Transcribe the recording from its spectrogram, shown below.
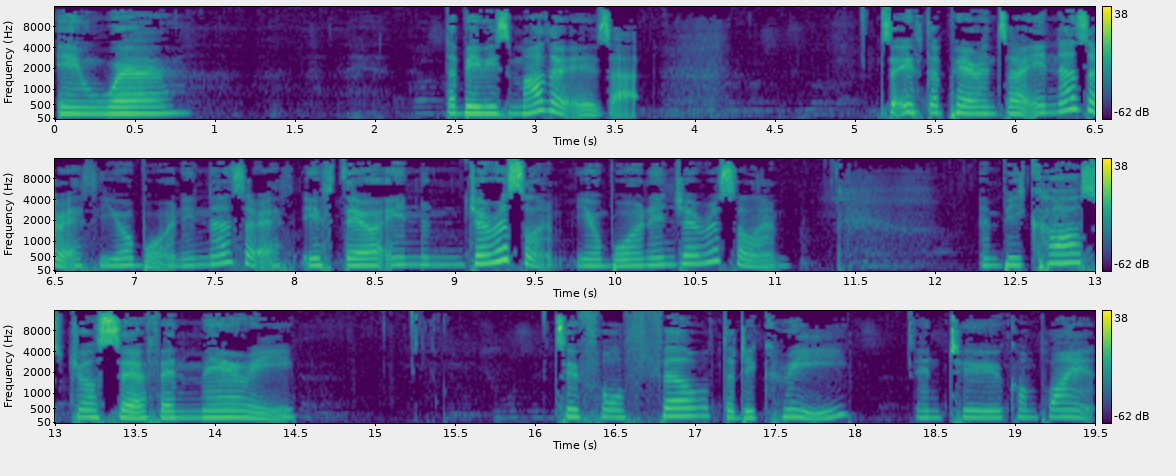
in where the baby's mother is at. So if the parents are in Nazareth, you're born in Nazareth. If they are in Jerusalem, you're born in Jerusalem. And because Joseph and Mary, to fulfill the decree and to comply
